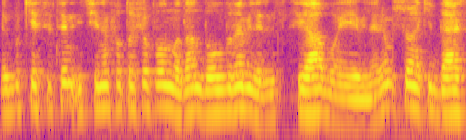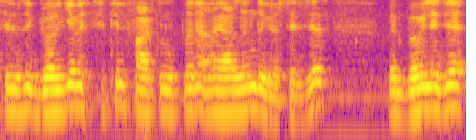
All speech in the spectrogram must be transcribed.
ve bu kesitin içini Photoshop olmadan doldurabilirim. Siyah boyayabilirim. Bir sonraki dersimizde gölge ve stil farklılıkları ayarlarını da göstereceğiz. Ve böylece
